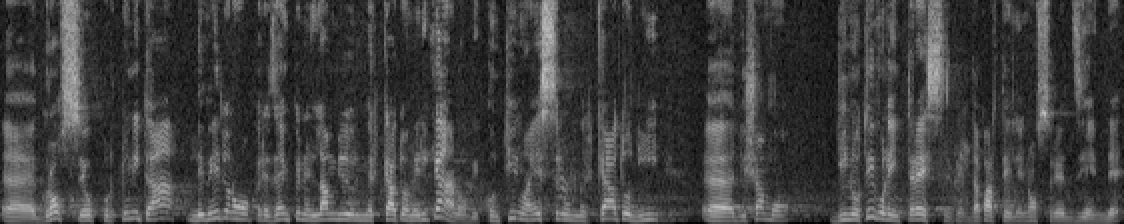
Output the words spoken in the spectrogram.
eh, grosse opportunità le vedono per esempio nell'ambito del mercato americano che continua a essere un mercato di, eh, diciamo, di notevole interesse da parte delle nostre aziende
